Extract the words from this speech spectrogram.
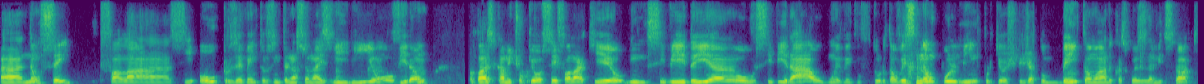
Uh, não sei falar se outros eventos internacionais viriam ou virão. Basicamente, o que eu sei falar é que eu, se viria ou se virá algum evento no futuro, talvez não por mim, porque eu acho que já estou bem tomado com as coisas da Midstock,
